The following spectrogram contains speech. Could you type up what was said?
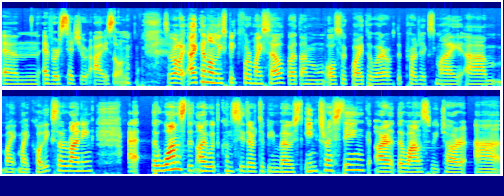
um, ever set your eyes on? So I, I, can only speak for myself but I'm also quite aware of the projects my um, my, my, colleagues are running. Uh, the ones that I would consider to be most interesting are the ones which are uh,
